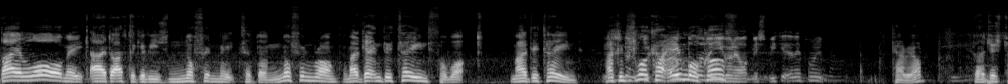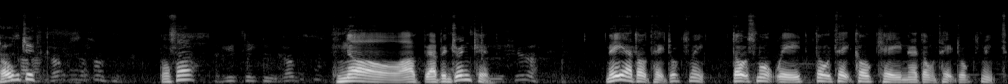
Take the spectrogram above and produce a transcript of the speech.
By law, mate, I don't have to give you nothing, mate. 'cause I've done nothing wrong. Am I getting detained for what? Am I detained? I can just walk out here and walk You're off. going to let me speak at any point? Carry on. I just told you. Drugs or something? What's that? Have you taken drugs? No, I've, I've been drinking. Are you sure? Me, I don't take drugs, mate. Don't smoke weed, don't take cocaine, I don't take drugs, mate.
